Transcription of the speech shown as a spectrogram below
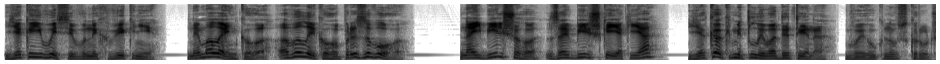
який висів в них в вікні? Не маленького, а великого призового. Найбільшого, завбільшки, як я? Яка кмітлива дитина. вигукнув Скрудж.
